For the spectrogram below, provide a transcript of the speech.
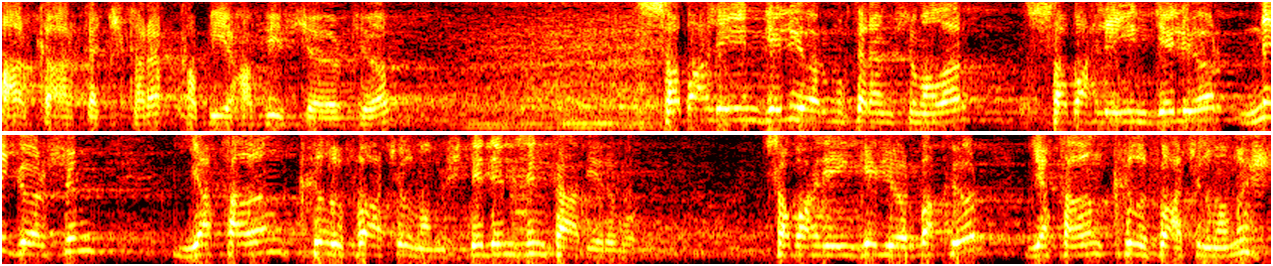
arka arka çıkarak kapıyı hafifçe örtüyor. Sabahleyin geliyor muhterem Müslümanlar. Sabahleyin geliyor ne görsün? Yatağın kılıfı açılmamış. Dedemizin tabiri bu. Sabahleyin geliyor bakıyor yatağın kılıfı açılmamış.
